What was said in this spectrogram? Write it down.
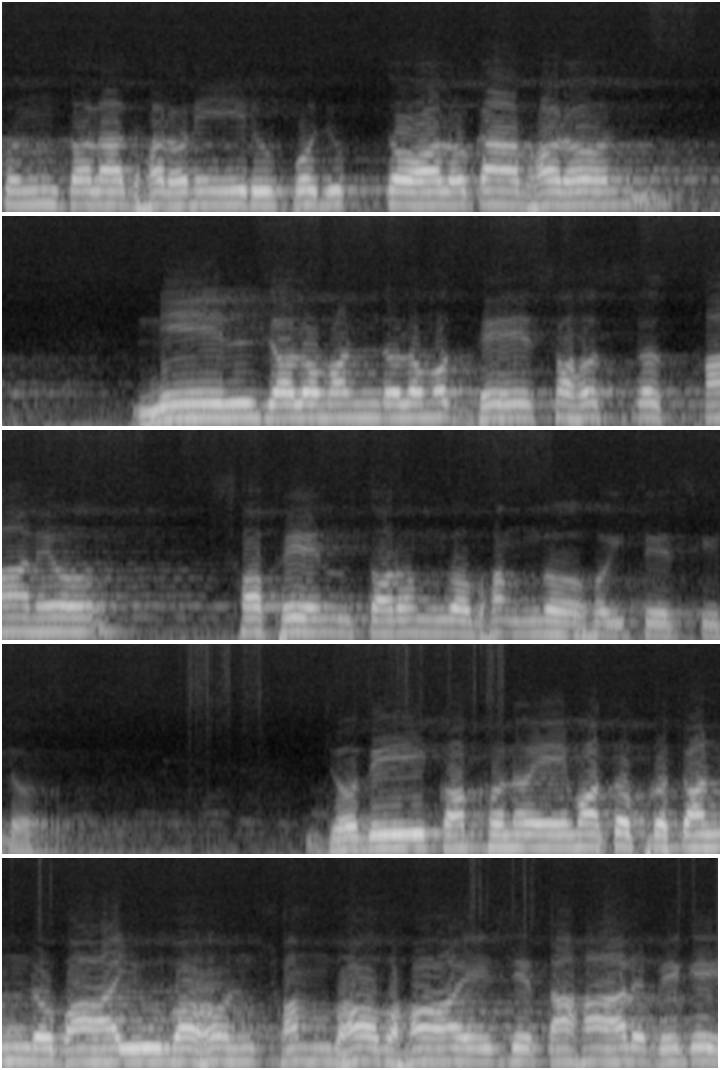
কুন্তলা ধরণীর উপযুক্ত অলকা ভরণ নীল জলমণ্ডল মধ্যে সহস্র স্থানেও সফেন তরঙ্গ ভঙ্গ হইতেছিল। যদি কখনো এ মতো প্রচণ্ড বায়ু বহন সম্ভব হয় যে তাহার বেগে,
